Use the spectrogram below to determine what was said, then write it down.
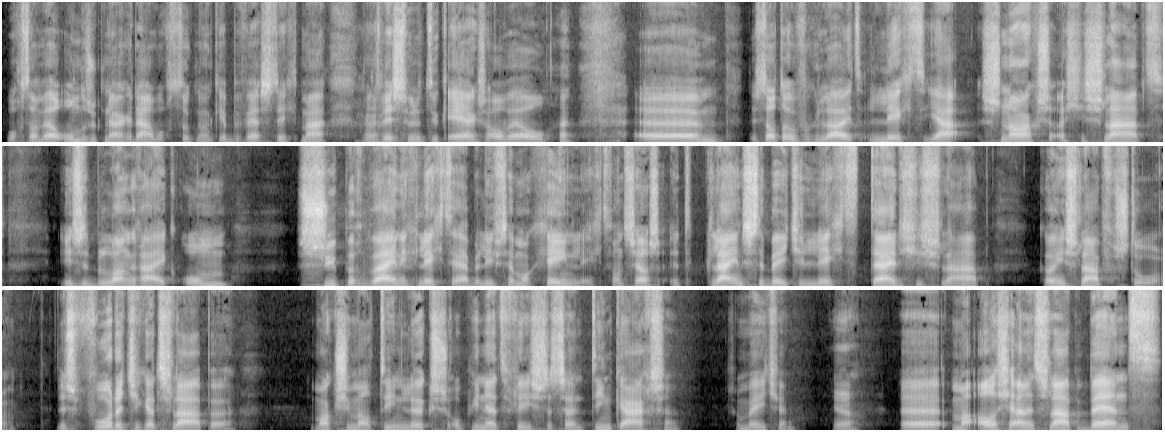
Wordt dan wel onderzoek naar gedaan, wordt het ook nog een keer bevestigd. Maar dat wisten we natuurlijk ergens al wel. Ehm, dus dat over geluid. Licht, ja, s'nachts als je slaapt is het belangrijk om super weinig licht te hebben. Liefst helemaal geen licht. Want zelfs het kleinste beetje licht tijdens je slaap kan je slaap verstoren. Dus voordat je gaat slapen, maximaal 10 lux op je netvlies. Dat zijn 10 kaarsen, zo'n beetje. Ja. Eh, maar als je aan het slapen bent,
